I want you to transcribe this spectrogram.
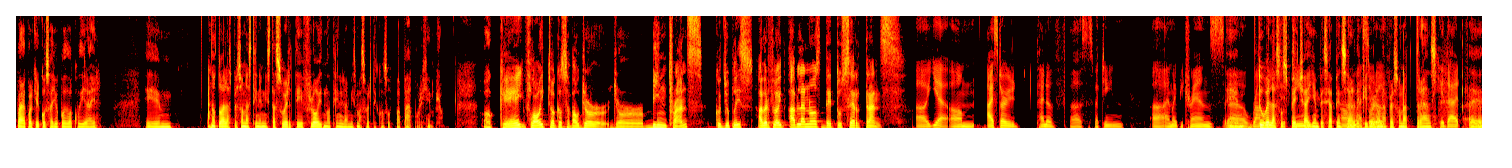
para cualquier cosa yo puedo acudir a él. Em, no todas las personas tienen esta suerte. Floyd no tiene la misma suerte con su papá, por ejemplo. Ok, Floyd, talk us about your, your being trans. Could you please? A ver, Floyd, háblanos de tu ser trans. Uh, yeah, um, I started kind of uh, suspecting uh, I might be trans. Around tuve la sospecha 15. y empecé a pensar Um, de que yo era una persona trans eh,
